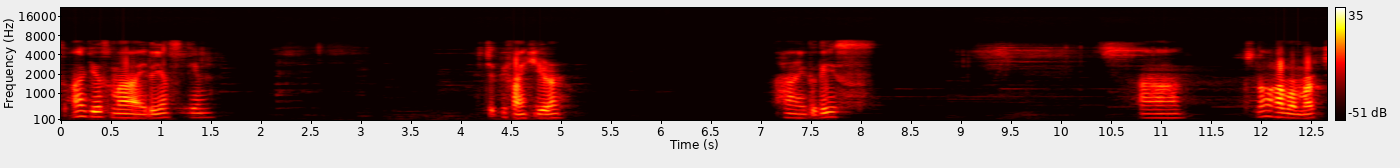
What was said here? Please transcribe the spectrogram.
So I'll use my Legends team. Should be fine here. I do this. Uh, there's no armor march.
